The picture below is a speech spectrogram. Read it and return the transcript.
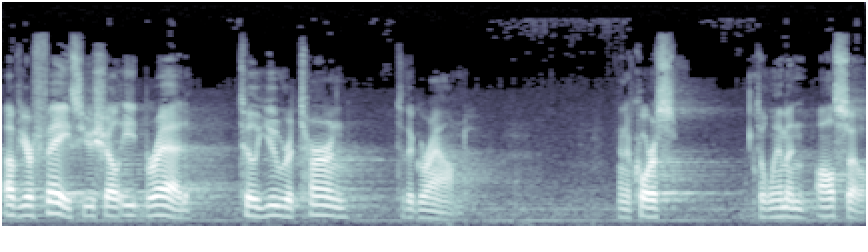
of your face you shall eat bread till you return to the ground. And of course, to women also,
